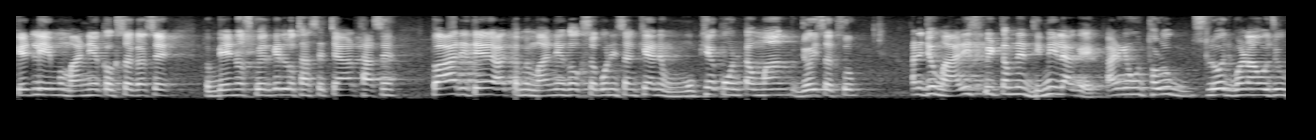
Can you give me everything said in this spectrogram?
કેટલી એમાં માન્ય કક્ષક હશે? તો બેનો સ્ક્વેર કેટલો થશે? ચાર થશે. તો આ રીતે આ તમે માન્ય કક્ષકોની સંખ્યા અને મુખ્ય ક્વોન્ટમમાં જોઈ શકશો. અને જો મારી સ્પીડ તમને ધીમી લાગે, કારણ કે હું થોડુંક સ્લો જ ભણાવું છું,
